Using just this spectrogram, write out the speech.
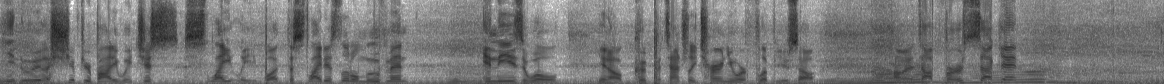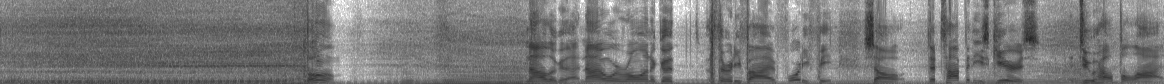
you know, shift your body weight just slightly, but the slightest little movement in these will, you know, could potentially turn you or flip you. So, coming to top first, second, Boom. Now look at that. Now we're rolling a good 35, 40 feet. So the top of these gears do help a lot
